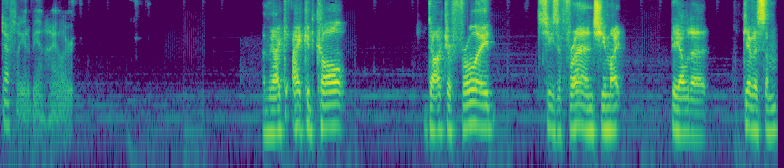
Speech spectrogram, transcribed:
definitely going to be on high alert. I mean, I, I could call Dr. Freud. She's a friend. She might be able to give us some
